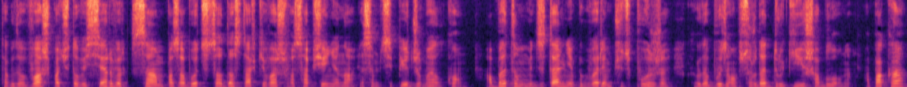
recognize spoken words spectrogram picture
Тогда ваш почтовый сервер сам позаботится о доставке вашего сообщения на smtp.gmail.com. Об этом мы детальнее поговорим чуть позже, когда будем обсуждать другие шаблоны. А пока,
